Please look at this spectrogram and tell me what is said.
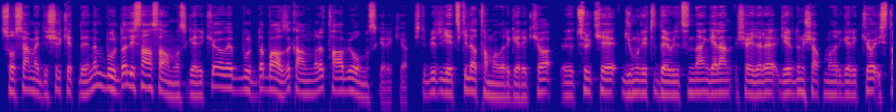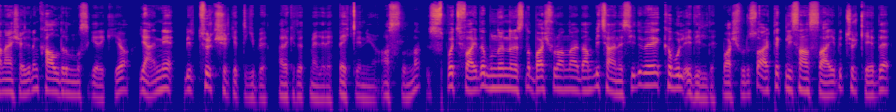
sosyal medya şirketlerinin burada lisans alması gerekiyor ve burada bazı kanunlara tabi olması gerekiyor. İşte bir yetkili atamaları gerekiyor. Ee, Türkiye Cumhuriyeti Devleti'nden gelen şeylere geri dönüş yapmaları gerekiyor. İstenen şeylerin kaldırılması gerekiyor. Yani bir Türk şirketi gibi hareket etmeleri bekleniyor aslında. Spotify'da bunların arasında başvuranlardan bir tanesiydi ve kabul edildi başvurusu. Artık lisans sahibi Türkiye'de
